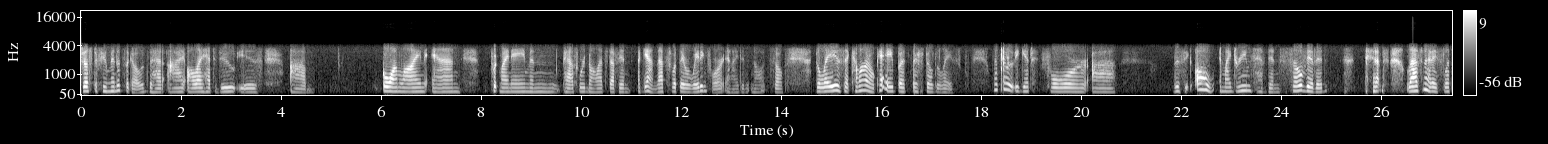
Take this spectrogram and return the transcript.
just a few minutes ago that I all I had to do is um go online and put my name and password and all that stuff in. Again, that's what they were waiting for and I didn't know it. So delays that come out okay, but there's still delays. Let's see what we get for uh this week. Oh, and my dreams have been so vivid. And last night I slept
